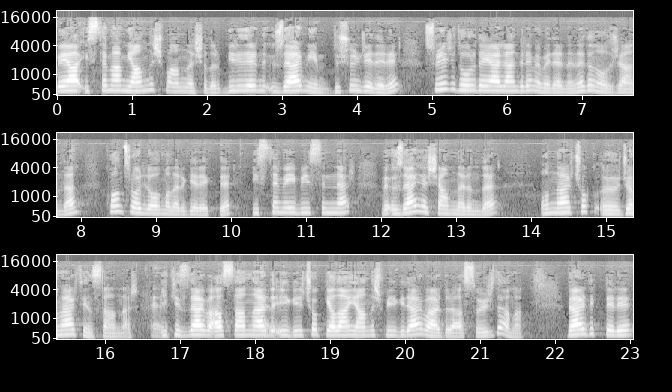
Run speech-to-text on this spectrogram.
veya istemem yanlış mı anlaşılır, birilerini üzer miyim düşünceleri süreci doğru değerlendirememelerine neden olacağından kontrollü olmaları gerekli. İstemeyi bilsinler ve özel yaşamlarında onlar çok e, cömert insanlar. Evet. İkizler ve aslanlarla ilgili çok yalan yanlış bilgiler vardır astrolojide ama verdikleri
